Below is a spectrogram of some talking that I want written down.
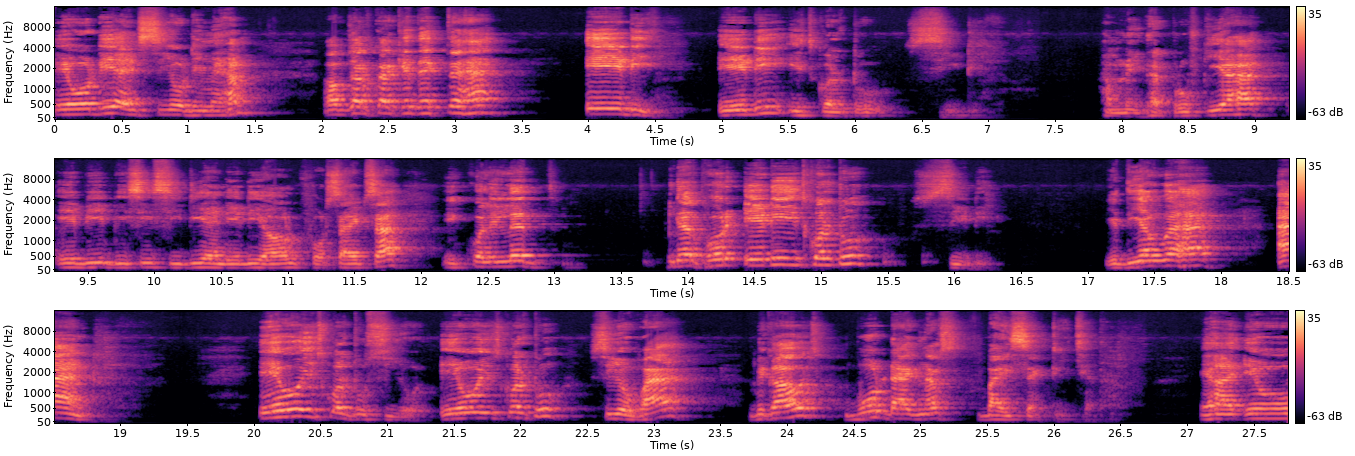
A O D and C O D में हम ऑब्ज़र्व करके देखते हैं। A D A D is equal to C D हमने इधर प्रूफ किया है। A B B C C D and A D all four side are equal in लेर four A D is equal to C D ये दिया हुआ है। And AO is equal to C O AO is equal to C O why because both diagonal bisect यहाँ AO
